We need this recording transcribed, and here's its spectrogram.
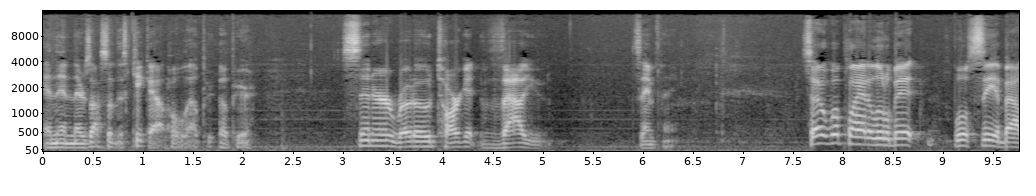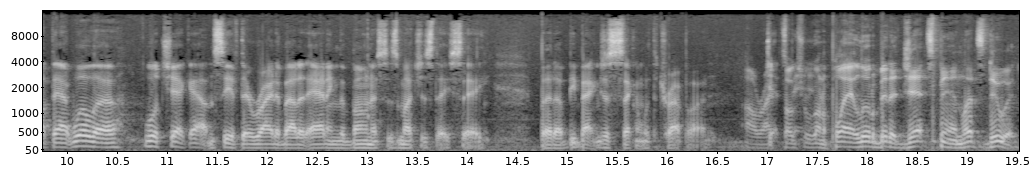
And then there's also this kick out hole up, up here. Center roto target value. Same thing. So we'll play it a little bit. We'll see about that. We'll uh, we'll check out and see if they're right about it adding the bonus as much as they say. But I'll uh, be back in just a second with the tripod. All right, jet folks, spin. we're going to play a little bit of jet spin. Let's do it.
